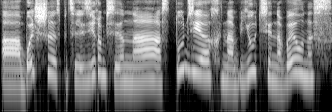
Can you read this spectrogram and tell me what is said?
а больше специализируемся на студиях, на бьюти, на wellness.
